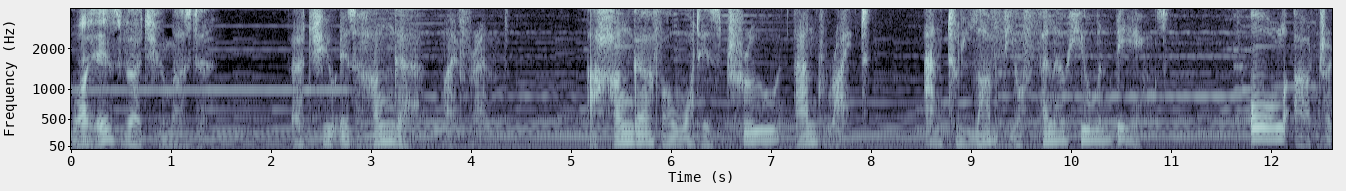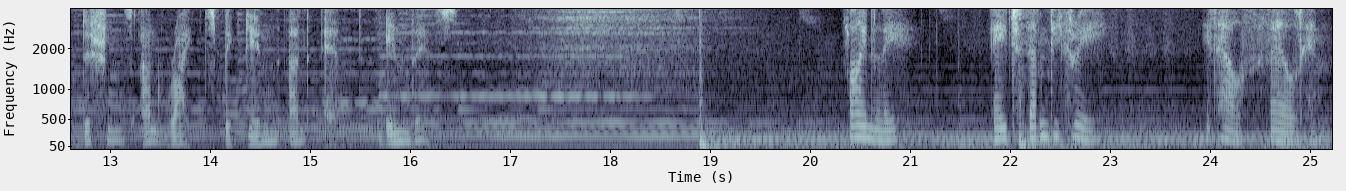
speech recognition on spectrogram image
What is virtue, Master? Virtue is hunger, my friend. A hunger for what is true and right, and to love your fellow human beings. All our traditions and rites begin and end in this. Finally, age 73, his health failed him.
